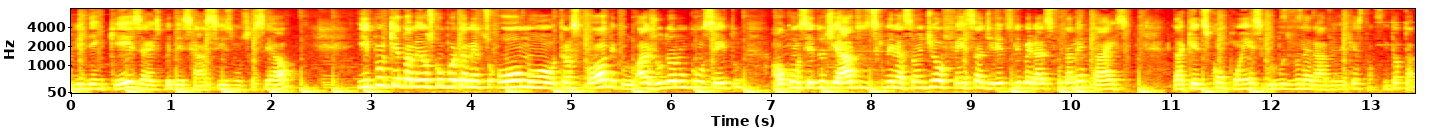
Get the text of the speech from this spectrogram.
leading case a respeito desse racismo social. E porque também os comportamentos homotransfóbicos ajudam no conceito, ao conceito de atos de discriminação e de ofensa a direitos e liberdades fundamentais daqueles que compõem esse grupo de vulneráveis em questão. Então tá.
